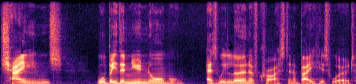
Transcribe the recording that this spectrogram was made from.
Change will be the new normal as we learn of Christ and obey His word.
